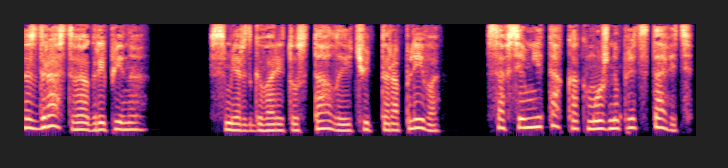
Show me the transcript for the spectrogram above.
«Здравствуй, Агриппина», — смерть говорит устало и чуть торопливо, совсем не так, как можно представить.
